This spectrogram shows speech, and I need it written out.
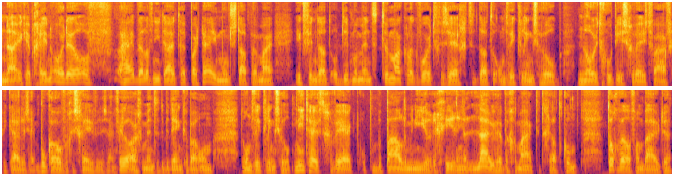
Nou, ik heb geen oordeel of hij wel of niet uit de partij moet stappen. Maar ik vind dat op dit moment te makkelijk wordt gezegd... dat de ontwikkelingshulp nooit goed is geweest voor Afrika. Er zijn boeken over geschreven. Er zijn veel argumenten te bedenken waarom de ontwikkelingshulp niet heeft gewerkt. Op een bepaalde manier regeringen lui hebben gemaakt. Het geld komt toch wel van buiten.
